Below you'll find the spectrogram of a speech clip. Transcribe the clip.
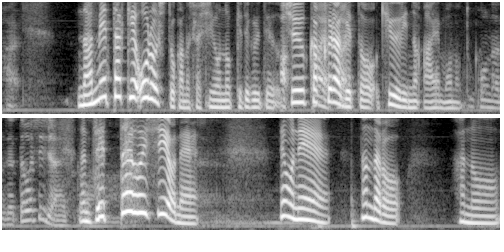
はい。なめたけおろしとかの写真を載っけてくれてる中華クラゲときゅうりの和え物とか、こんなん絶対美味しいじゃないですか。絶対美味しいよね。えでもねなんだろうあの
